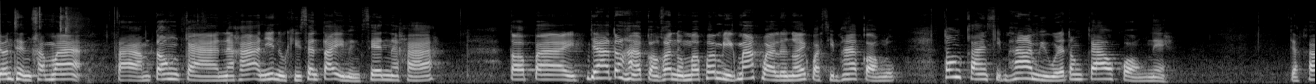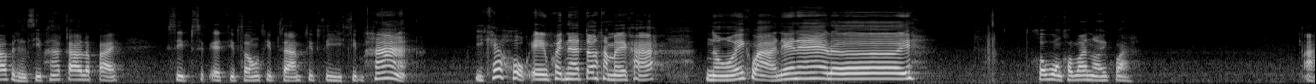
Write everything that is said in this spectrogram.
จนถึงคำว่าตามต้องการนะคะ อันนี้หนูขีดเส้นใต้อีกหนึ่งเส้นนะคะ ต่อไปย่าต้องหากล่องขนมมาเพิ่มอีกมากกว่าหรือน้อยกว่า 15 กล่องลูกต้องการ 15มิวและต้อง 9 กล่องเนี่ย จะเข้าไปถึง 15 9 แล้วไป 10 11 12 13 14 15 อีกแค่ 6 เองเพราะฉะนั้นต้องทำไมคะ น้อยกว่าแน่ๆเลยเขาวงคำว่าน้อยกว่าอะ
